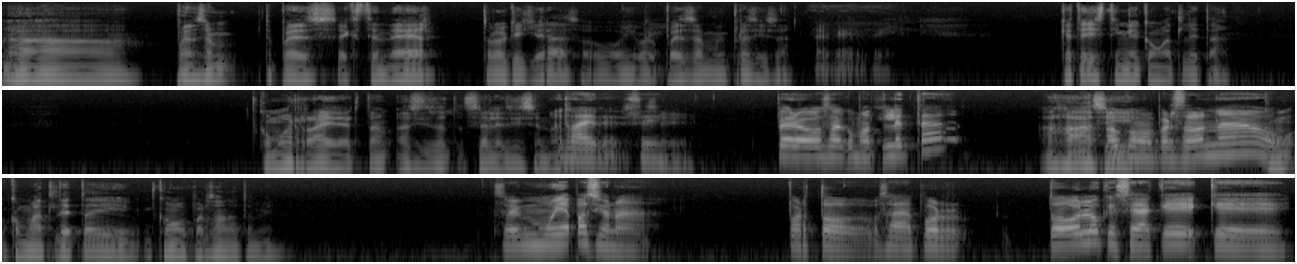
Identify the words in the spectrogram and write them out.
Ah, pueden ser, te puedes extender todo lo que quieras o igual Ok. puedes ser muy precisa. Ok, ok. ¿Qué te distingue como atleta? Como rider, así se, les dice, ¿no? Rider, sí. Sí. Pero, o sea, como atleta Ajá, sí. o como persona, o- Como, como atleta y como persona también. soy muy apasionada por todo. O sea, por todo lo que sea que, que,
